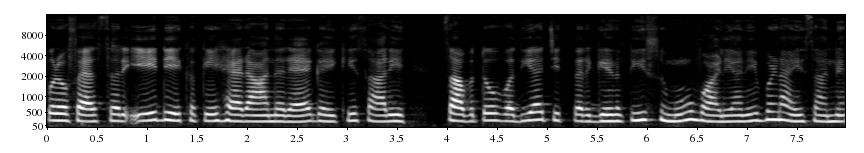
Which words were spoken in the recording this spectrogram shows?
ਪ੍ਰੋਫੈਸਰ ਇਹ ਦੇਖ ਕੇ ਹੈਰਾਨ ਰਹਿ ਗਏ ਕਿ ਸਾਰੇ ਸਭ ਤੋਂ ਵਧੀਆ ਚਿੱਤਰ ਗਿਣਤੀ ਸਮੂਹ ਵਾਲਿਆਂ ਨੇ ਬਣਾਏ ਸਨ।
